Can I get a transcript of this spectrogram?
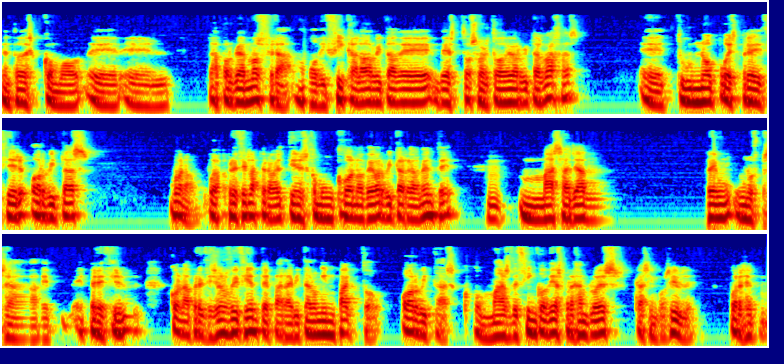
Entonces, como eh, la propia atmósfera modifica la órbita de, de esto, sobre todo de órbitas bajas, eh, tú no puedes predecir órbitas, bueno, puedes predecirlas, pero tienes como un cono de órbita realmente, mm. más allá de unos, o sea, predecir con la precisión suficiente para evitar un impacto órbitas con más de cinco días, por ejemplo, es casi imposible. Por ese,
